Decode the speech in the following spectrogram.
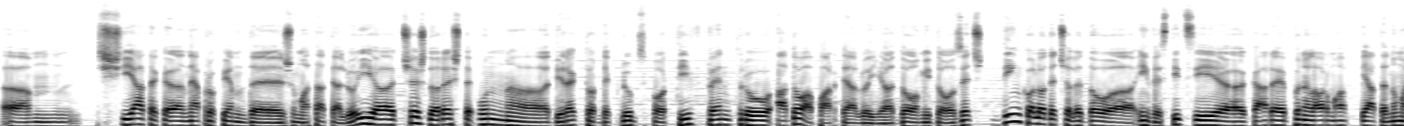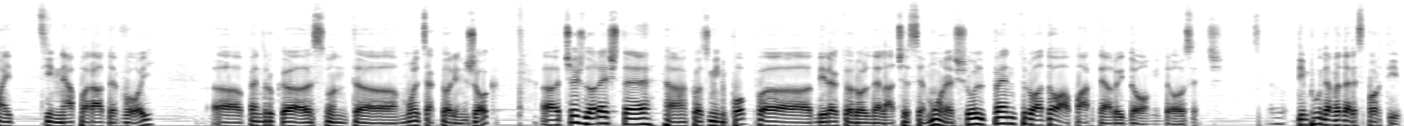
um, și iată că ne apropiem de jumătatea lui. Uh, ce își dorește un uh, director de club sportiv pentru a doua parte a lui uh, 2020, dincolo de cele două investiții uh, care până la urmă, iată, nu mai țin neapărat de voi, uh, pentru că sunt uh, mulți actori în joc. Uh, Ce își dorește uh, Cosmin Pop, uh, directorul de la CS Mureșul, pentru a doua parte a lui 2020? Din punct de vedere sportiv.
